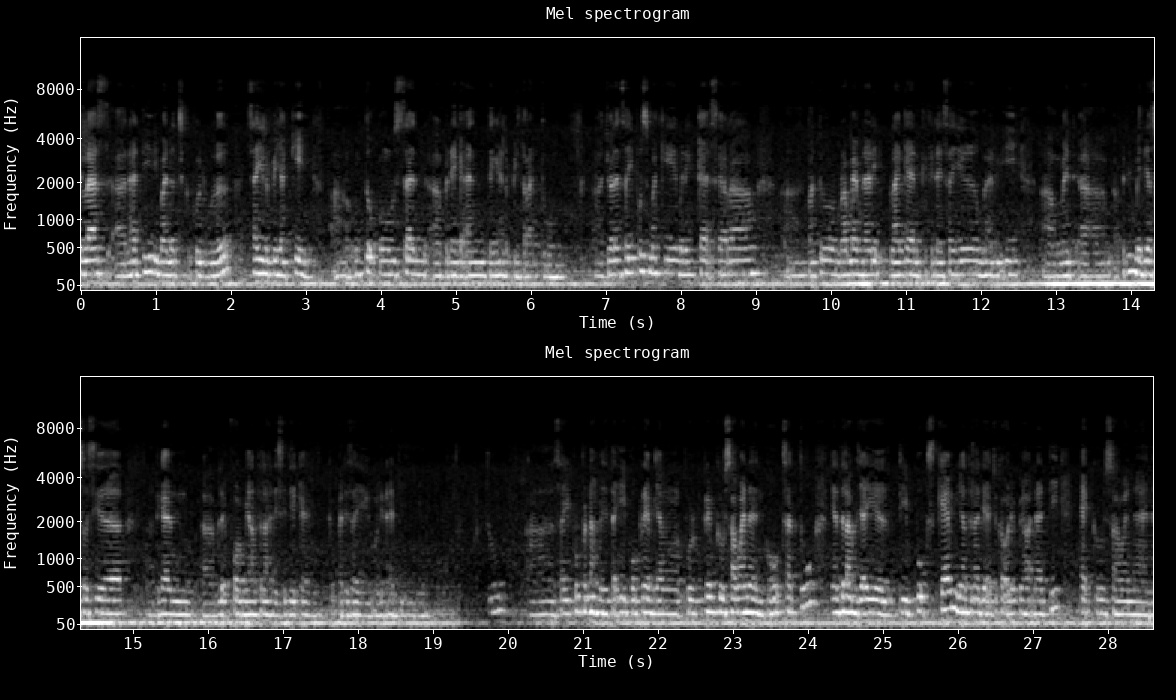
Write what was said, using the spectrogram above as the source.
kelas uh, Nadi di Bandar Cekupa 2, saya lebih yakin uh, untuk pengurusan uh, perniagaan dengan lebih teratur. Uh, jualan saya pun semakin meningkat sekarang. Uh, lepas tu ramai menarik pelanggan ke kedai saya melalui uh, med, uh, apa ni, media sosial dengan uh, platform yang telah disediakan kepada saya oleh Nadi. Lepas tu Uh, saya pun pernah menyertai program yang program keusahawanan kohort 1 yang telah berjaya di book scam yang telah diajukan oleh pihak Nadi Act Keusahawanan.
